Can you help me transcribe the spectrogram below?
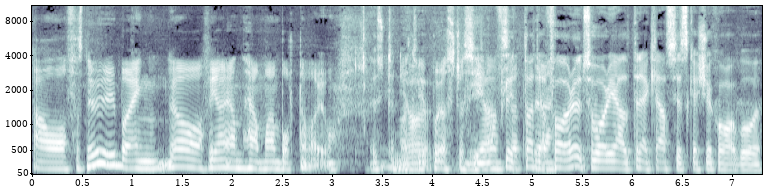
Ja, fast nu är det bara en, ja, vi har en hemma och en borta varje år. Just det, ni har, ju på östra ni sidan. har så flyttat att, eh, Förut så var det ju alltid det klassiska Chicago-mötena.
